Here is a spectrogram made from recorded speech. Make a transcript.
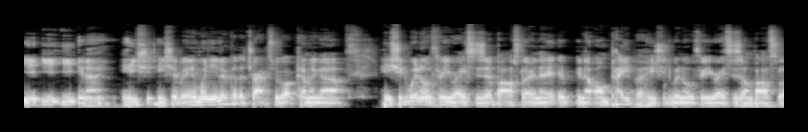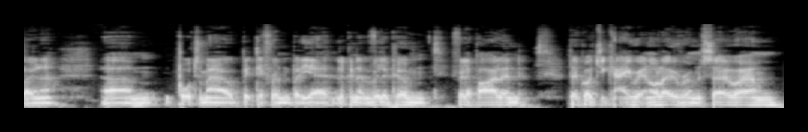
you, you, you know, he should, he should be. And when you look at the tracks we've got coming up, he should win all three races at Barcelona. You know, on paper, he should win all three races on Barcelona. Um, Portimao, a bit different, but yeah, looking at Villicum, Phillip Island, they've got Ducati written all over them. So, um,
